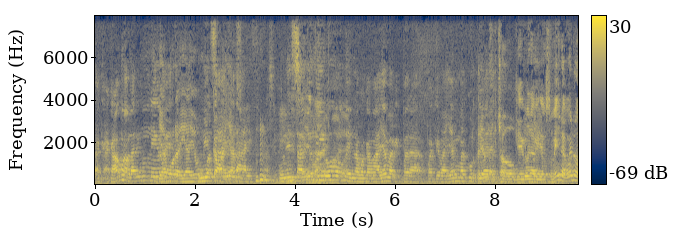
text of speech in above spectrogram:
acabamos de hablar en un negro Ya por ahí hay un ensayo guacamayazo. live un ensayo ensayo vivo en la guacamaya para, que- para, para que vayan más curtidos al show. Qué maravilloso. Mira, bueno,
